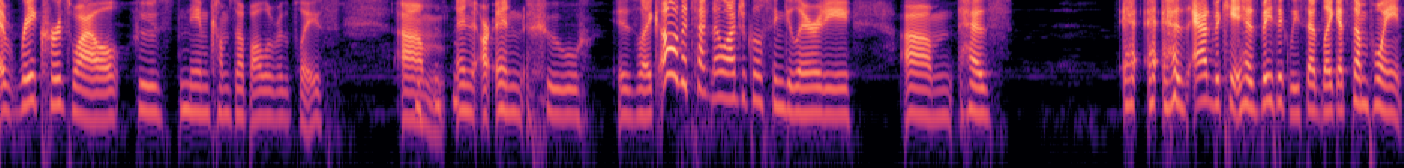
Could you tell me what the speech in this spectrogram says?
Ray Kurzweil, whose name comes up all over the place, um, and and who is like, oh, the technological singularity, um, has has advocate has basically said like at some point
